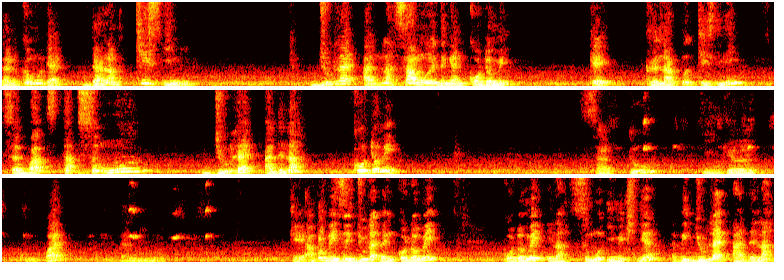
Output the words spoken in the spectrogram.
Dan kemudian Dalam kes ini julat adalah sama dengan kodomain. Okey, kenapa kes ini? Sebab tak semua julat adalah kodomain. Satu, tiga, empat dan lima. Okey, apa beza julat dengan kodomain? Kodomain ialah semua image dia, tapi julat adalah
